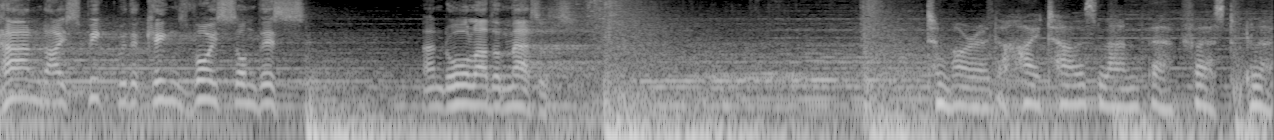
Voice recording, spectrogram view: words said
hand, I speak with the king's voice on this and all other matters. Tomorrow, the Hightowers land their first blow.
